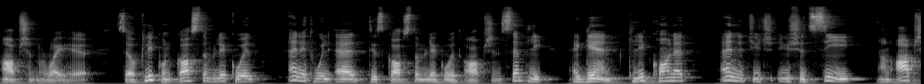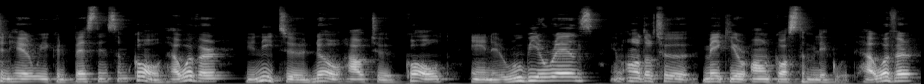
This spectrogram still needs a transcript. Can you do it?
option right here. So click on custom liquid and it will add this custom liquid option. Simply again, click on it and you, you should see an option here where you can paste in some code. However, you need to know how to code in Ruby Rails in order to make your own custom liquid. However,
